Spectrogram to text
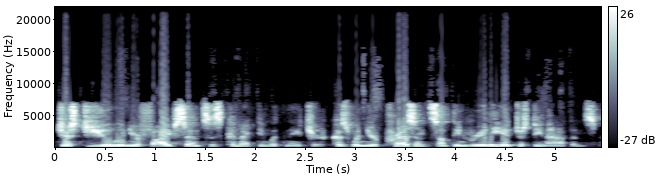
just you and your five senses connecting with nature. Because when you're present, something really interesting happens.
